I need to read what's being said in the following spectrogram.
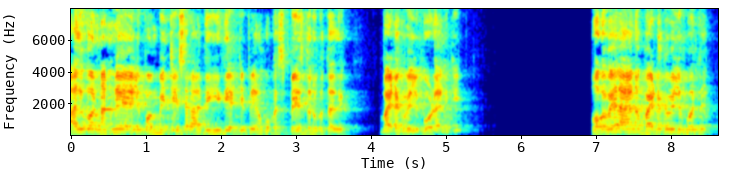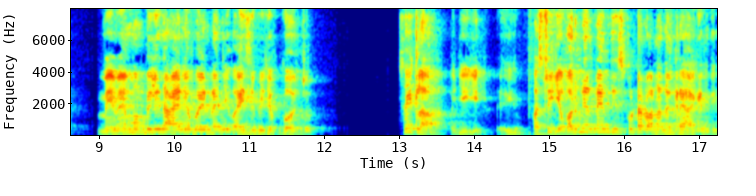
అదిగో నన్నే వెళ్ళి పంపించేశారు అది ఇది అని చెప్పి ఒక స్పేస్ దొరుకుతుంది బయటకు వెళ్ళిపోవడానికి. ఒకవేళ ఆయన బయటకు వెళ్ళిపోతే మేమేం పంపించలేదు ఆయనే పోయిందని వైసీపీ చెప్పుకోవచ్చు. సో ఇట్లా ఫస్ట్ ఎవరు నిర్ణయం తీసుకుంటారు అన్న దగ్గరే ఆగింది.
